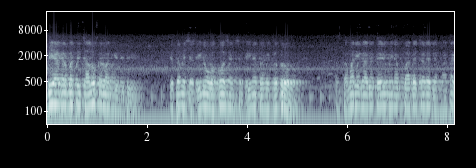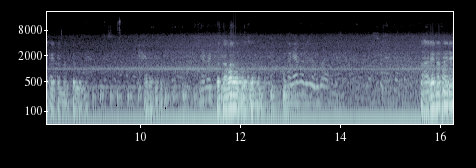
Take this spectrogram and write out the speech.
બે અગરબત્તી ચાલુ કરવાની કીધી કે તમે સધીનો વખો છે ને સધીને તમે કદરો તમારી ગાડી ત્રણ મહિના પાટે ચડે એટલે માથા કે તમારે કરવું. તો તમારે પૂછો તારે નતા રે?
